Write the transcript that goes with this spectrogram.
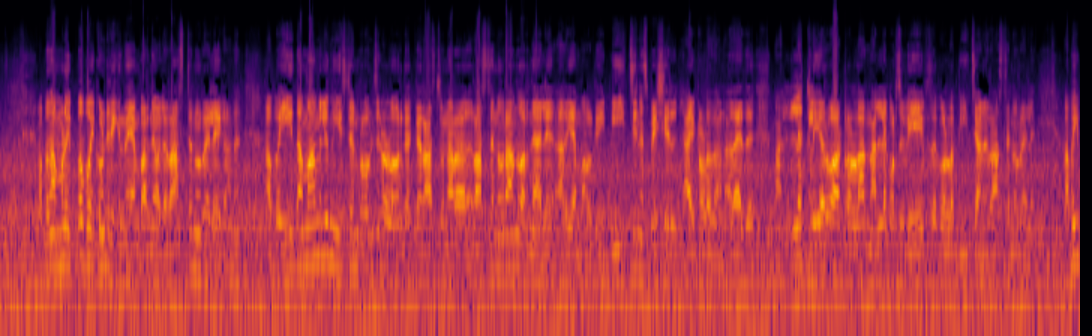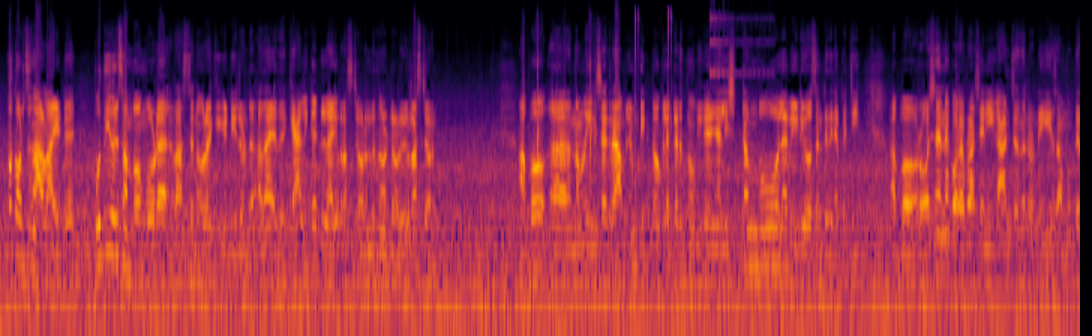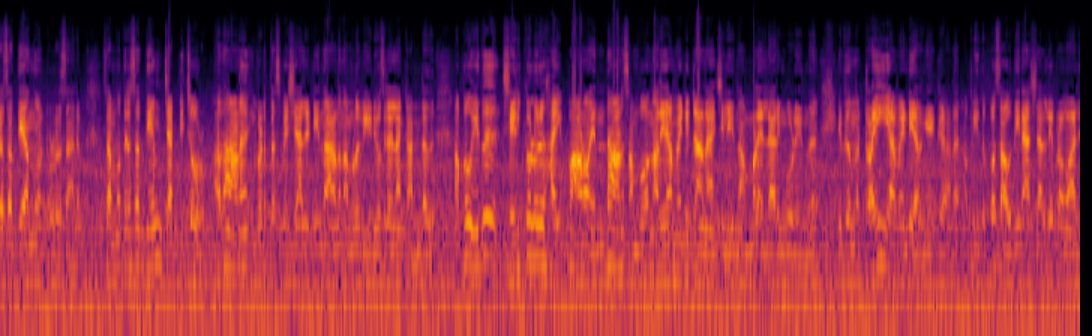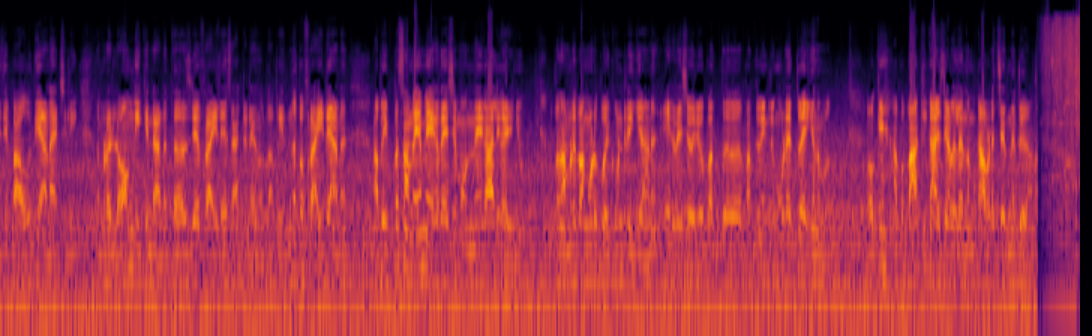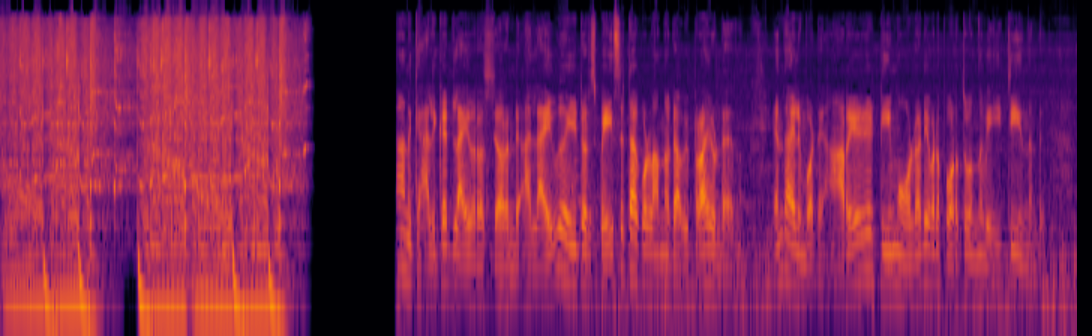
അപ്പൊ നമ്മളിപ്പോൾ പോയിക്കൊണ്ടിരിക്കുന്നത് ഞാൻ പറഞ്ഞ പോലെ റാസ്റ്റനൂറയിലേക്കാണ് അപ്പോൾ ഈ ദമാമിലും ഈസ്റ്റേൺ പ്രോവിൻസിലുള്ളവർക്കൊക്കെ റാസ്റ്റനൂറ റാസ്റ്റനൂറ എന്ന് പറഞ്ഞാൽ അറിയാം. അവർക്ക് ബീച്ചിന് സ്പെഷ്യൽ ആയിട്ടുള്ളതാണ്. അതായത് നല്ല ക്ലിയർ വാട്ടറുള്ള നല്ല കുറച്ച് വേവ്സ് ഒക്കെ ഉള്ള ബീച്ചാണ് റാസ്റ്റനൂറയിലെ അപ്പോൾ ഇപ്പോൾ കുറച്ച് നാളായിട്ട് പുതിയൊരു സംഭവം കൂടെ റാസ്റ്റനൂറയ്ക്ക് കിട്ടിയിട്ടുണ്ട്. അതായത് കാലിക്കറ്റ് ലൈവ് റെസ്റ്റോറന്റ് എന്ന് പറഞ്ഞിട്ടുള്ള ഒരു റെസ്റ്റോറന്റ് അപ്പോൾ നമ്മൾ ഇൻസ്റ്റാഗ്രാമിലും ടിക്ടോക്കിലൊക്കെ എടുത്ത് നോക്കിക്കഴിഞ്ഞാൽ ഇഷ്ടംപോലെ വീഡിയോസ് ഉണ്ട് ഇതിനെപ്പറ്റി. അപ്പോൾ റോഷൻ എന്നെ കുറേ പ്രാവശ്യം എനിക്ക് കാണിച്ചു തന്നിട്ടുണ്ട്. ഈ സമുദ്ര എന്ന് പറഞ്ഞിട്ടുള്ളൊരു സാധനം. സമുദ്ര സദ്യയും ചട്ടിച്ചോറും. അതാണ് ഇവിടുത്തെ സ്പെഷ്യാലിറ്റി എന്നാണ് നമ്മൾ വീഡിയോസിലെല്ലാം കണ്ടത്. അപ്പോൾ ഇത് ശരിക്കുള്ളൊരു ഹൈപ്പാണോ എന്താണ് സംഭവം എന്ന് അറിയാൻ വേണ്ടിയിട്ടാണ് ആക്ച്വലി നമ്മളെല്ലാവരും കൂടി ഇന്ന് ഇതൊന്ന് ട്രൈ ചെയ്യാൻ വേണ്ടി ഇറങ്ങിയേക്കുകയാണ്. അപ്പോൾ ഇതിപ്പോൾ സൗദി നാഷണൽ ഡേ പ്രമാണിച്ച് ഇപ്പോൾ അവധിയാണ് ആക്ച്വലി നമ്മുടെ ലോങ് വീക്കെൻഡാണ് തേഴ്സ്ഡേ ഫ്രൈഡേ സാറ്റർഡേ എന്നുള്ളത്. അപ്പോൾ ഇന്നിപ്പോൾ ഫ്രൈഡേ ആണ്. അപ്പോൾ ഇപ്പോൾ സമയം ഏകദേശം ഒന്നേകാൽ കഴിഞ്ഞു. അപ്പോൾ നമ്മളിപ്പോൾ അങ്ങോട്ട് പോയിക്കൊണ്ടിരിക്കുകയാണ്. ഏകദേശം ഒരു പത്ത് പത്ത് മിനിറ്റിലും കൂടെ എത്തുമായിരിക്കും നമ്മൾ ഓക്കെ അപ്പോൾ ബാക്കി കാഴ്ചകളെല്ലാം നമുക്ക് അവിടെ ചെന്നിട്ട് കാണാം. ആണ് കാലിക്കറ്റ് ലൈവ് റെസ്റ്റോറന്റ് ആ ലൈവ് കഴിഞ്ഞിട്ട് ഒരു സ്പേസ് ഇട്ടാൽ കൊള്ളാമെന്നൊരു അഭിപ്രായം ഉണ്ടായിരുന്നു. എന്തായാലും പോട്ടെ ആറേഴ് ടീം ഓൾറെഡി അവിടെ പുറത്ത് വന്ന് വെയിറ്റ് ചെയ്യുന്നുണ്ട്.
